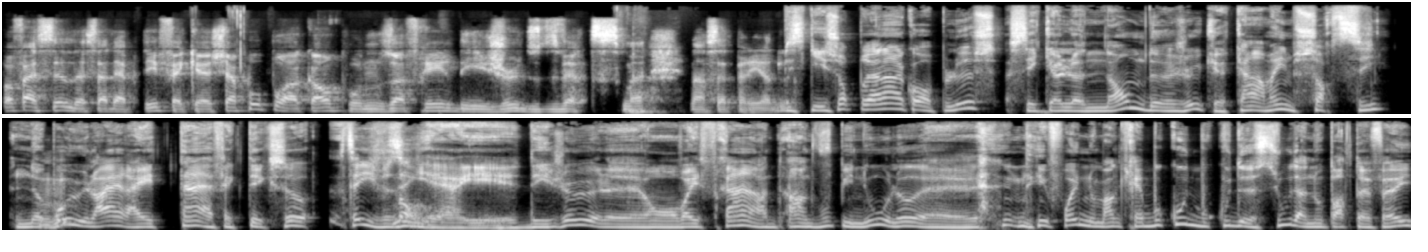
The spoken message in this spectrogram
Pas facile de s'adapter. Fait que chapeau pour encore pour nous offrir des jeux du divertissement dans cette période-là. Ce qui est surprenant encore plus, c'est que le nombre de jeux qui a quand même sorti n'a pas mhm. eu l'air à être tant affecté que ça. Tu sais, je veux dire, il y, a, des jeux, on va être franc entre vous et nous, là, euh, des fois, il nous manquerait beaucoup, beaucoup de sous dans nos portefeuilles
